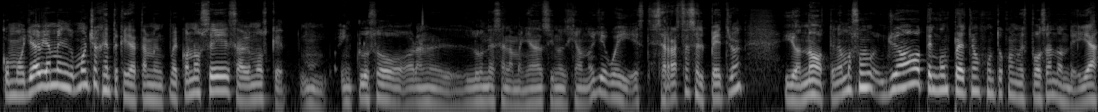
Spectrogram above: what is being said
como ya había mucha gente que ya también me conoce, sabemos que mm, incluso ahora en el lunes en la mañana sí nos dijeron, oye güey, este, cerraste el Patreon. Y yo no, tenemos un, yo tengo un Patreon junto con mi esposa en donde ella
